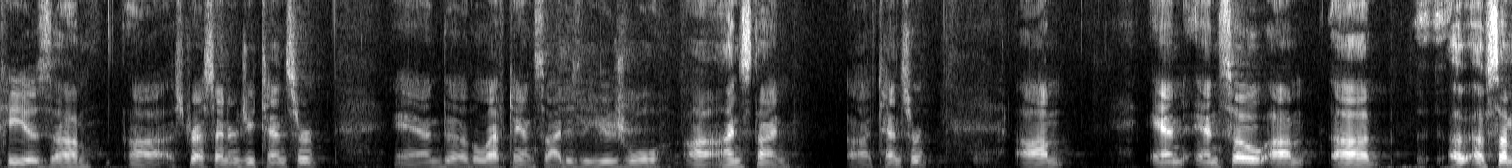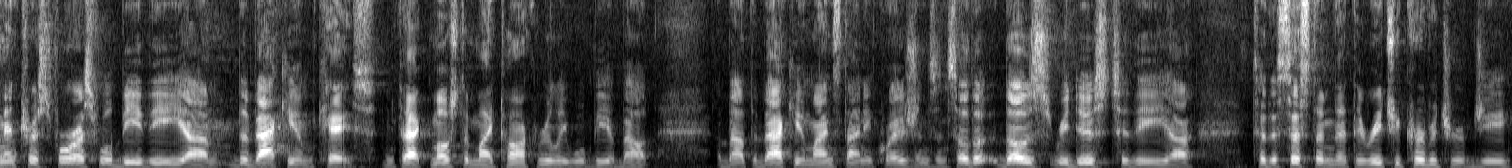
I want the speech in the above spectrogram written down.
T is um, uh, a stress energy tensor, and uh, the left-hand side is the usual uh, Einstein uh, tensor. Um, and, and so um, of some interest for us will be the, um, the vacuum case. In fact, most of my talk really will be about, about the vacuum Einstein equations. And so th those reduce to the to the system that the Ricci curvature of G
